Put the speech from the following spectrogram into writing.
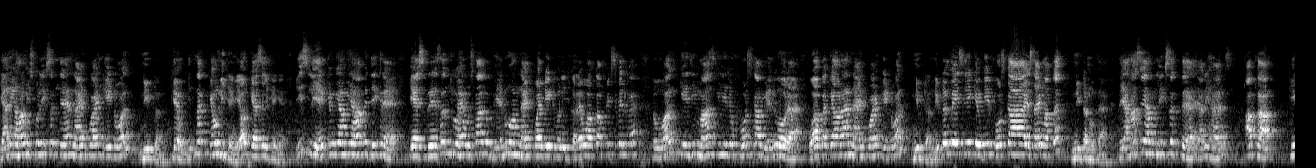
यानी हम इसको लिख सकते हैं 9.81 न्यूटन। क्यों? इतना क्यों लिखेंगे और कैसे लिखेंगे? इसलिए क्योंकि हम यहाँ पे देख रहे हैं कि एक्सप्रेशन जो है, उसका जो वैल्यू हम 9.81 यूज़ कर रहे हैं, वो आपका फिक्स वैल्यू है। तो 1 केजी मास के लिए जो फोर्स का वैल्यू हो रहा है, वो आपका क्या हो रहा है? 9.81 न्यूटन। न्यूटन में इसलिए क्योंकि फोर्स का एसआई मात्रक न्यूटन होता है। तो यहाँ से हम लिख सकते हैं, यानी हैंस आपका कि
